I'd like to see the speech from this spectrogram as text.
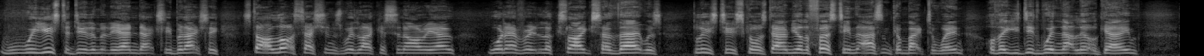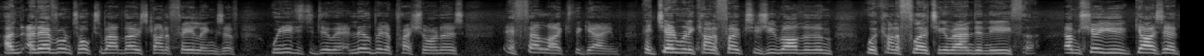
We used to do them at the end actually but actually start a lot of sessions with like a scenario whatever it looks like. So there it was blues two scores down. You're the first team that hasn't come back to win although you did win that little game. And and everyone talks about those kind of feelings of we needed to do it a little bit of pressure on us it felt like the game. It generally kind of focuses you rather than we're kind of floating around in the ether. I'm sure you guys are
